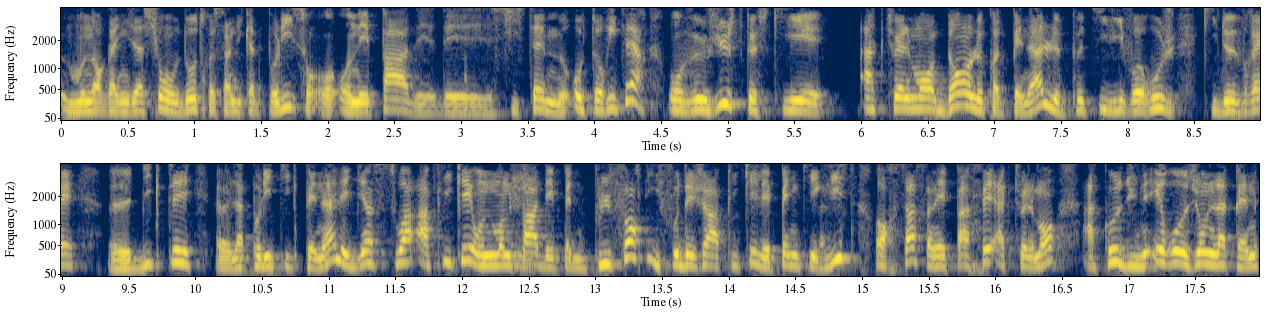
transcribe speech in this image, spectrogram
mon organisation ou d'autres syndicats de police, on n'est pas des, des systèmes autoritaires. On veut juste que ce qui est actuellement dans le code pénal, le petit livre rouge qui devrait euh, dicter euh, la politique pénale, eh bien, soit appliqué. On ne demande pas des peines plus fortes, il faut déjà appliquer les peines qui existent. Or, ça, ça n'est pas fait actuellement à cause d'une érosion de la peine.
